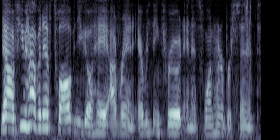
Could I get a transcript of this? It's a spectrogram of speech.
Now, if you have an F12 and you go, hey, I've ran everything through it and it's 100%,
